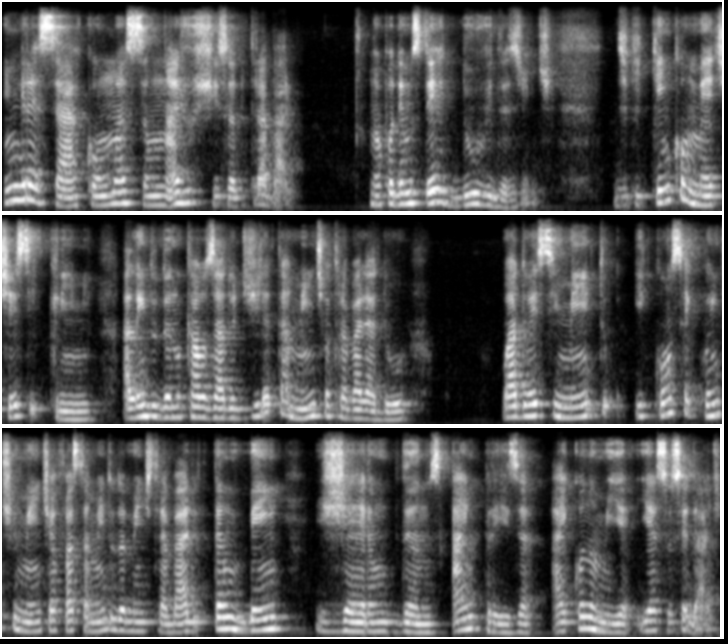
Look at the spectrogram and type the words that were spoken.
ingressar com uma ação na Justiça do Trabalho. Não podemos ter dúvidas, gente, de que quem comete esse crime, além do dano causado diretamente ao trabalhador, o adoecimento e, consequentemente, o afastamento do ambiente de trabalho também geram danos à empresa, à economia e à sociedade,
